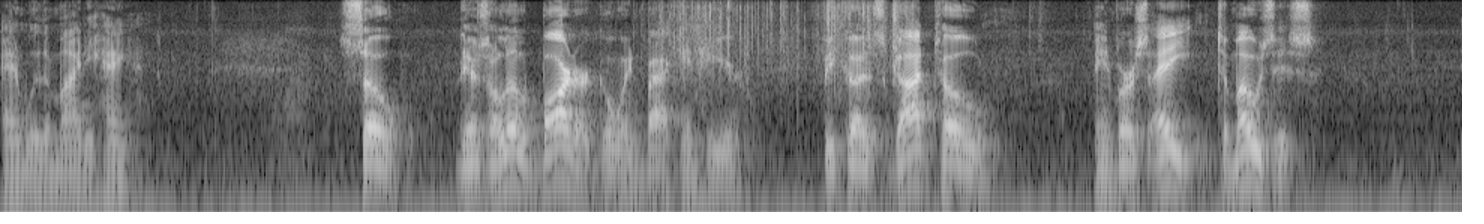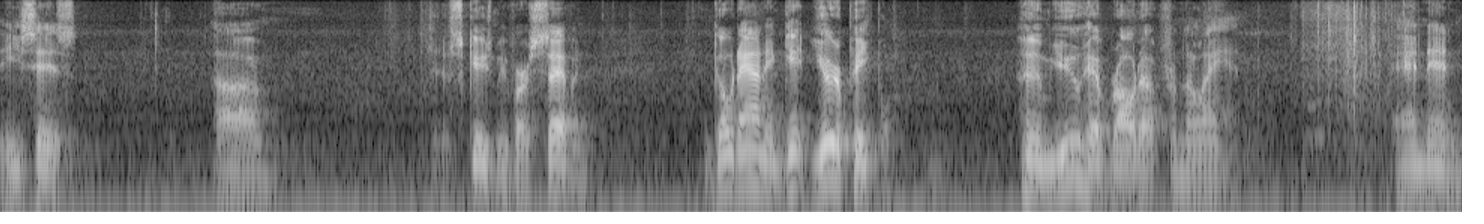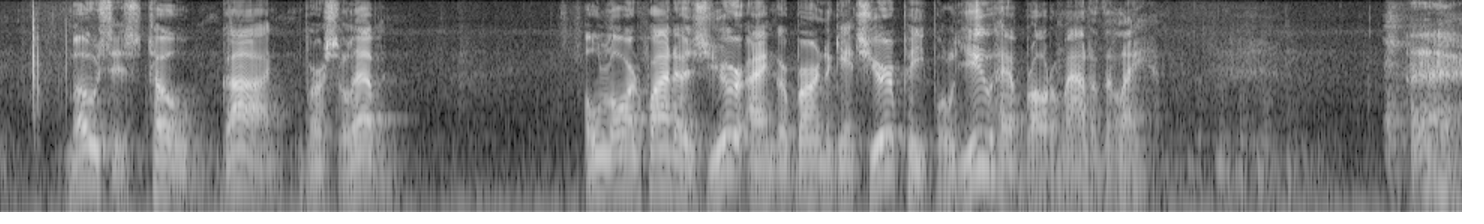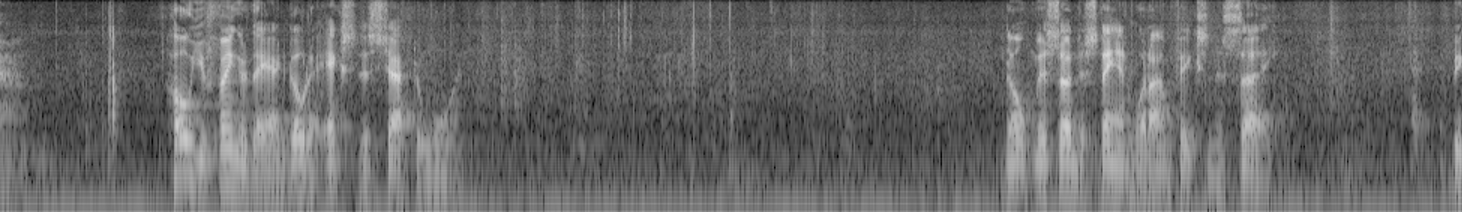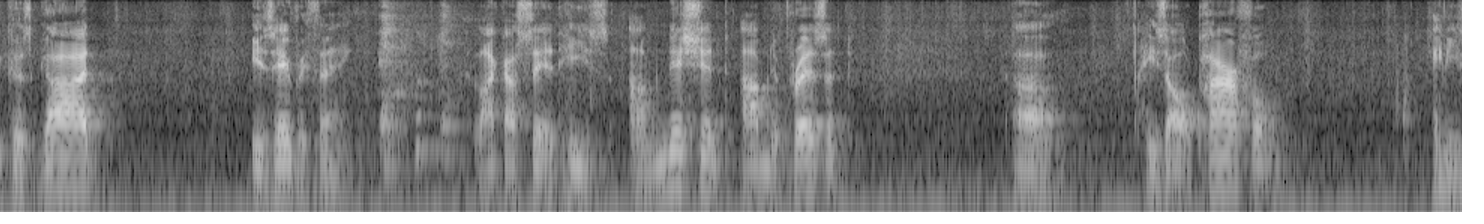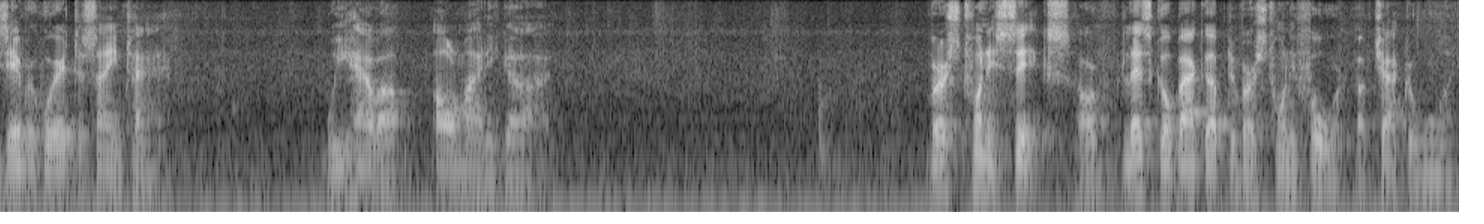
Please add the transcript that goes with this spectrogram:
and with a mighty hand? So there's a little barter going back in here because God told in verse 8 to Moses, He says, um, excuse me, verse 7 go down and get your people whom you have brought up from the land. And then Moses told God, verse 11, O Lord, why does your anger burn against your people? You have brought them out of the land. Hold your finger there and go to Exodus chapter 1. Don't misunderstand what I'm fixing to say. Because God is everything. Like I said, He's omniscient, omnipresent, uh, He's all powerful, and He's everywhere at the same time. We have a Almighty God. Verse 26, or let's go back up to verse 24 of chapter 1.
